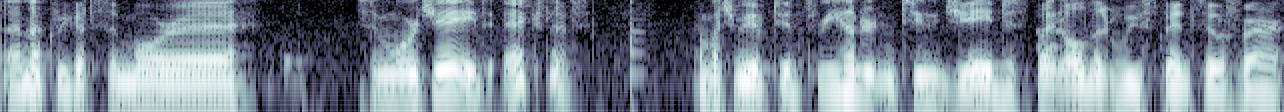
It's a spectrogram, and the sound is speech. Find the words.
and look, we got some more, uh, some more jade. Excellent. How much are we up to? 302 jade, despite all that we've spent so far.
